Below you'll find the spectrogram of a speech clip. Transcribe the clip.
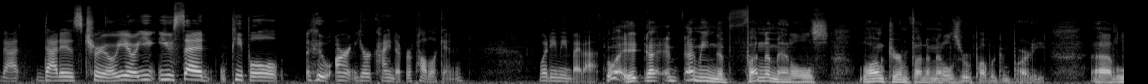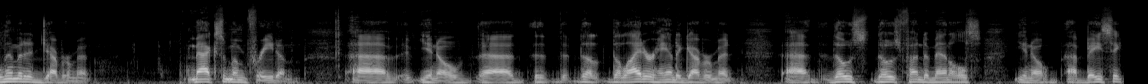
That, that is true. You know, you, you said people who aren't your kind of Republican. What do you mean by that? Well, it, I, I, mean the fundamentals, long-term fundamentals of the Republican Party, uh, limited government, maximum freedom, uh, you know, uh, the, the, the, lighter hand of government, uh, those, those fundamentals, you know, uh, basic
